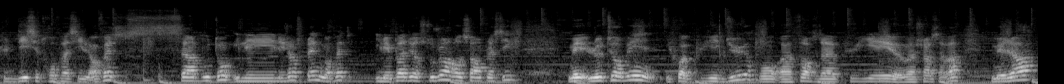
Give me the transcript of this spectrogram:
tu te dis c'est trop facile. En fait, c'est un bouton, il est, les gens se plaignent, mais en fait, il est pas dur. C'est toujours un ressort en plastique. Mais le turbine, il faut appuyer dur. Bon, à force d'appuyer, euh, machin, ça va. Mais là,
